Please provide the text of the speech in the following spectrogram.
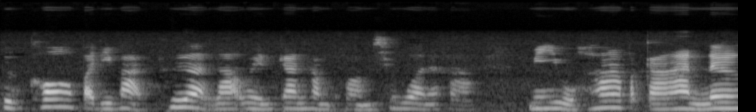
คือข้อปฏิบัติเพื่อละเว้นการทำความชั่วนะคะ มีอยู่ห้าประการหนึ่ง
